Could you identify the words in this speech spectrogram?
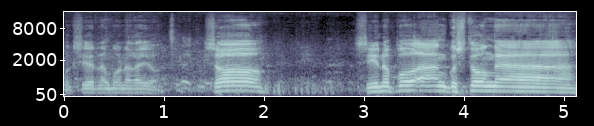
Mag-share na muna kayo. So, sino po ang gustong ah,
